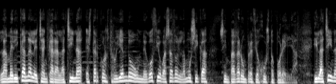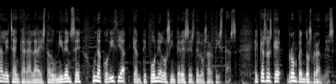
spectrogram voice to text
La americana le echa en cara a la China estar construyendo un negocio basado en la música sin pagar un precio justo por ella. Y la China le echa en cara a la estadounidense una codicia que antepone a los intereses de los artistas. El caso es que rompen dos grandes,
